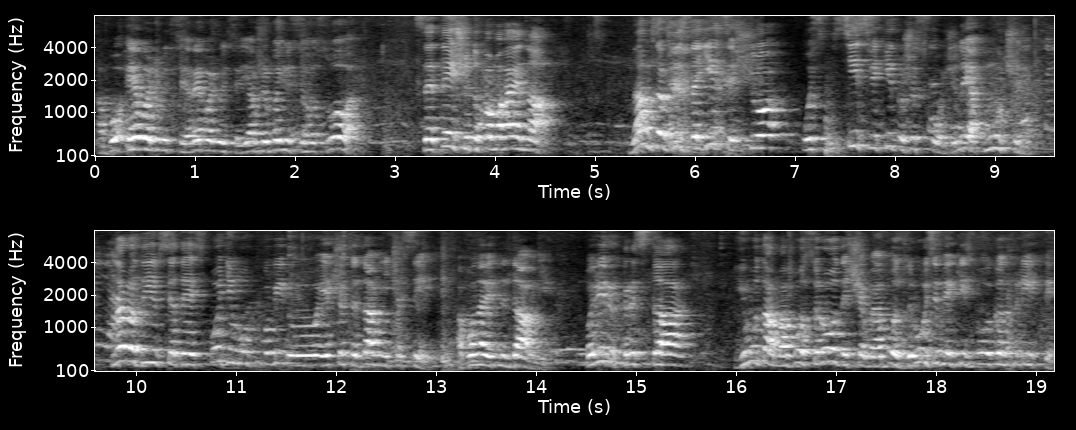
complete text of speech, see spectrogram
або еволюція, революція, я вже боюсь цього слова, це те, що допомагає нам. Нам завжди здається, що ось всі святі дуже схожі. Ну як мученик. Народився десь, потім, якщо це давні часи, або навіть недавні, повірив Христа, йому там або з родичами, або з друзями якісь були конфлікти,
